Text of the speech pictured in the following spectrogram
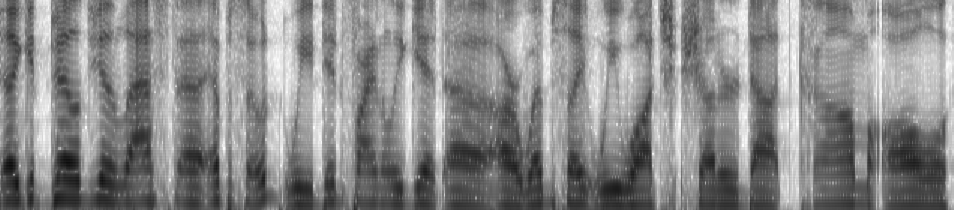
I tell you last uh, episode, we did finally get uh, our website, WeWatchShudder.com, all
